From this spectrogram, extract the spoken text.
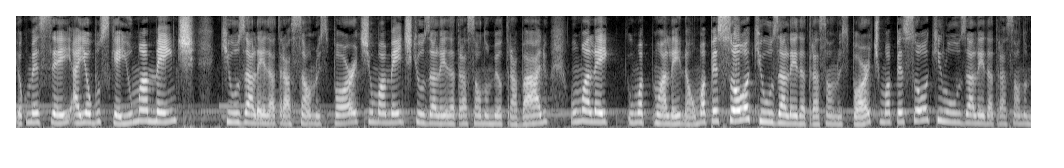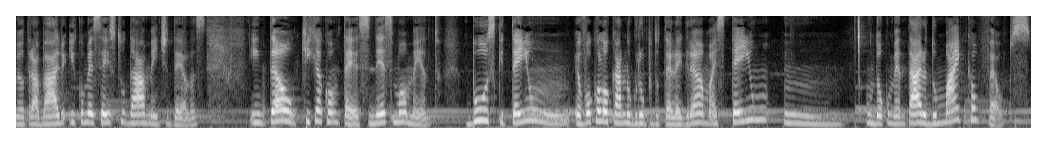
eu comecei, aí eu busquei uma mente que usa a lei da atração no esporte, uma mente que usa a lei da atração no meu trabalho, uma lei, uma, uma lei não, uma pessoa que usa a lei da atração no esporte, uma pessoa que usa a lei da atração no meu trabalho e comecei a estudar a mente delas. Então, o que, que acontece nesse momento? Busque, tem um. Eu vou colocar no grupo do Telegram, mas tem um, um, um documentário do Michael Phelps.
